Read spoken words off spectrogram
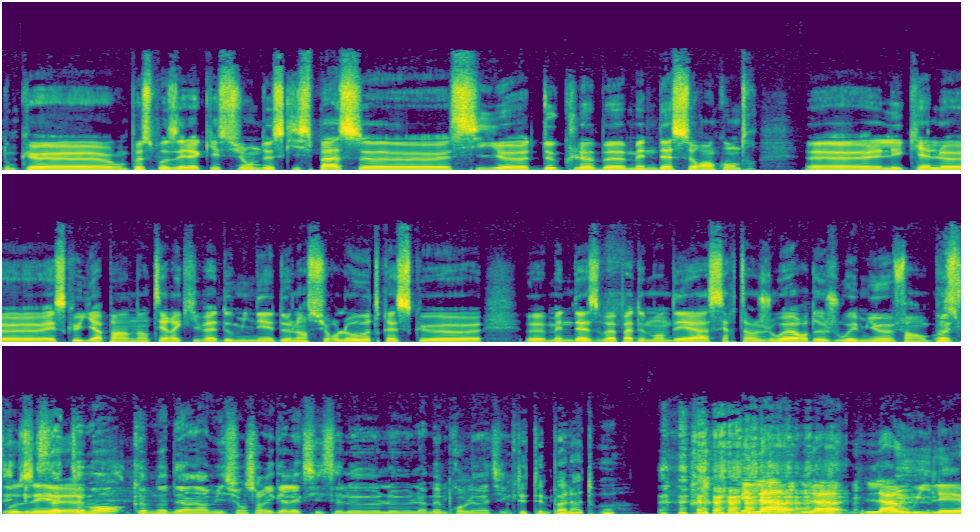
Donc, on peut se poser la question de ce qui se passe si deux clubs Mendes se rencontrent. Euh, lesquels euh, est-ce qu'il n'y a pas un intérêt qui va dominer de l'un sur l'autre? Est-ce que euh, Mendes va pas demander à certains joueurs de jouer mieux? Enfin, on peut se poser. Exactement comme notre dernière mission sur les Galaxies, c'est le, la même problématique. T'étais pas là, toi? Mais là, là, là où il est,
